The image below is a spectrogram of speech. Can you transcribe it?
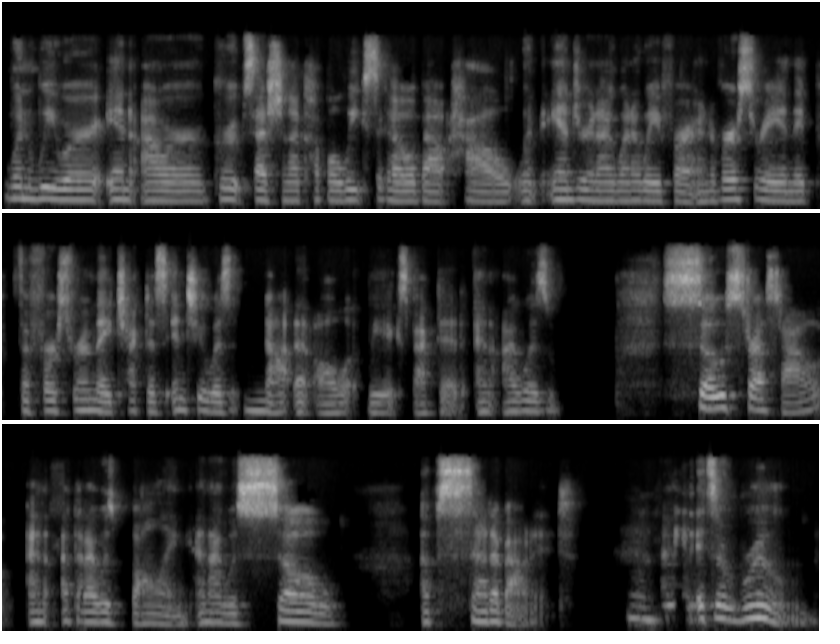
when we were in our group session a couple weeks ago about how when Andrew and I went away for our anniversary and they the first room they checked us into was not at all what we expected and I was so stressed out and that I was bawling and I was so upset about it. Mm. I mean, it's a room,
